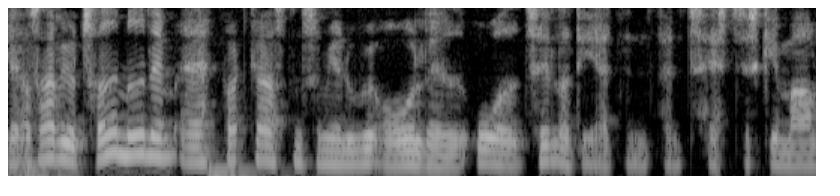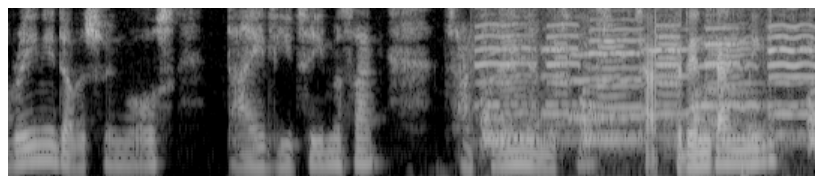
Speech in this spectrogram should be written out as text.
Øh, og så har vi jo tredje medlem af podcasten, som jeg nu vil overlade ordet til, og det er den fantastiske Mar Rainey, der vil synge vores dejlige temasang. Tak for den gang, Mathias. Tak for den gang, Mikkel.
